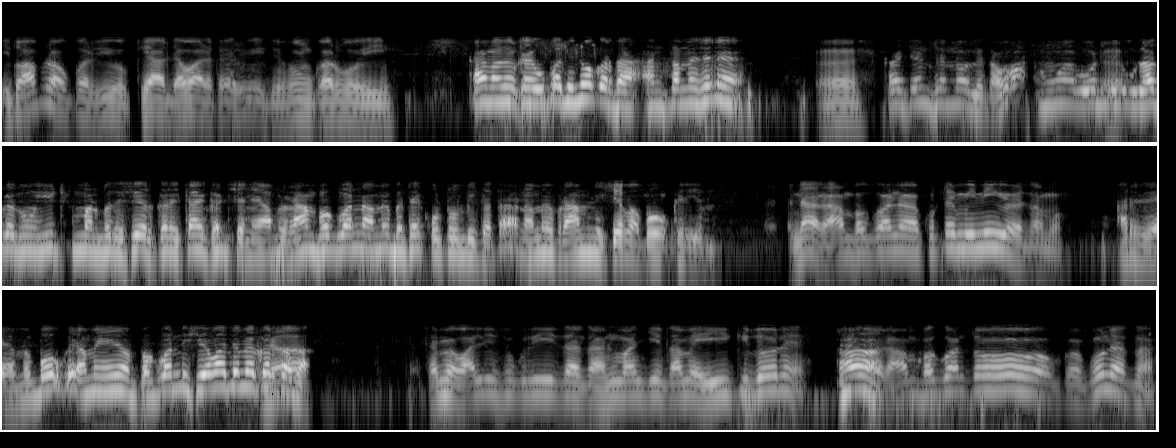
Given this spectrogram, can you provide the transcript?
ઈ તો આપણા ઉપર રહ્યું ક્યાં દવા કરવી કે શું કરવું ઈ? કાંઈ વાંધો કઈ ઉપાધિ ન કરતા. અને તમે છે ને કઈ ટેન્શન ન લેતા હો. હું આ ઓડિયો એવું લાગે હું યુટ્યુબમાં ને બધે શેર કરી કઈ ઘટશે નહીં. આપણે રામ ભગવાનના અમે બધા કુટુંબી હતા અને અમે રામની સેવા બહુ કરી અમે ના રામ ભગવાન કુટુંબી નહીં હોય તમે. અરે અમે બહુ અમે ભગવાનની સેવા જ અમે કરતા હતા. તમે વાલી સુગ્રી હનુમાનજી તમે ઈ કીધો ને? રામ ભગવાન તો ક- કોણ હતા?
